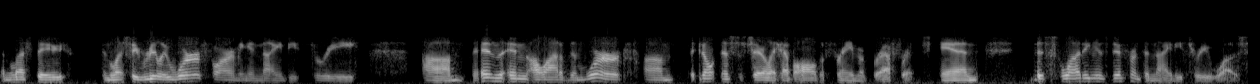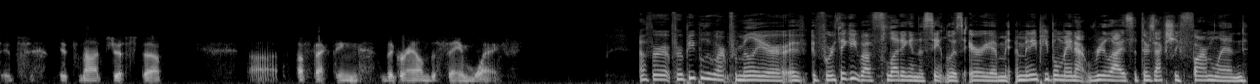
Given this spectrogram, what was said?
unless they unless they really were farming in '93 um, and and a lot of them were, um, they don't necessarily have all the frame of reference. And this flooding is different than '93 was. It's it's not just uh, uh, affecting the ground the same way. Now, for, for people who aren't familiar, if, if we're thinking about flooding in the St. Louis area, m- many people may not realize that there's actually farmland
